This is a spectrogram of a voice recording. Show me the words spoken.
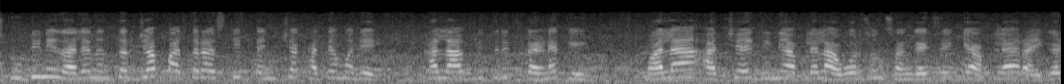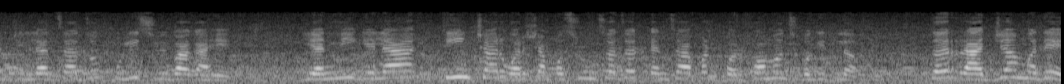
स्क्रुटिनी झाल्यानंतर ज्या पात्र असतील त्यांच्या खात्यामध्ये हा लाभ वितरित करण्यात येईल. मला आजच्या दिनी आपल्याला आवर्जून सांगायचं आहे की आपल्या रायगड जिल्ह्याचा जो पोलीस विभाग आहे यांनी गेल्या तीन चार वर्षापासूनचं जर त्यांचा आपण परफॉर्मन्स बघितलं तर राज्यामध्ये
